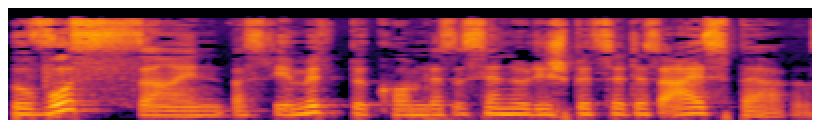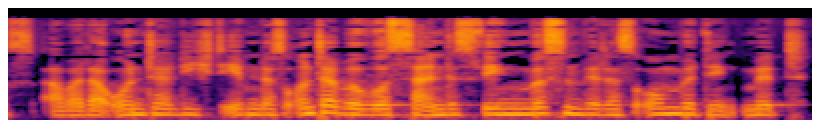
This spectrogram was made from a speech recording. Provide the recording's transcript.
Bewusstsein, was wir mitbekommen, das ist ja nur die Spitze des Eisberges. Aber darunter liegt eben das Unterbewusstsein. Deswegen müssen wir das unbedingt mit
